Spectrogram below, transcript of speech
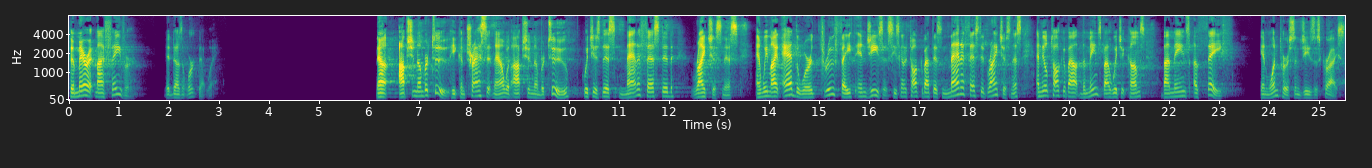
To merit my favor, it doesn't work that way. Now, option number two, he contrasts it now with option number two, which is this manifested righteousness. And we might add the word through faith in Jesus. He's going to talk about this manifested righteousness, and he'll talk about the means by which it comes by means of faith in one person, Jesus Christ.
